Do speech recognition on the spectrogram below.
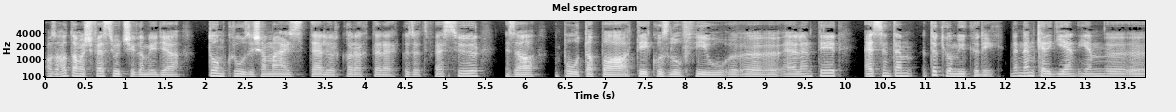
az a hatalmas feszültség, ami ugye a Tom Cruise és a Miles Teller karaktere között feszül, ez a pótapa, tékozló fiú ö, ö, ellentét, ez szerintem tök jól működik. Nem kell egy ilyen, ilyen, ö,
